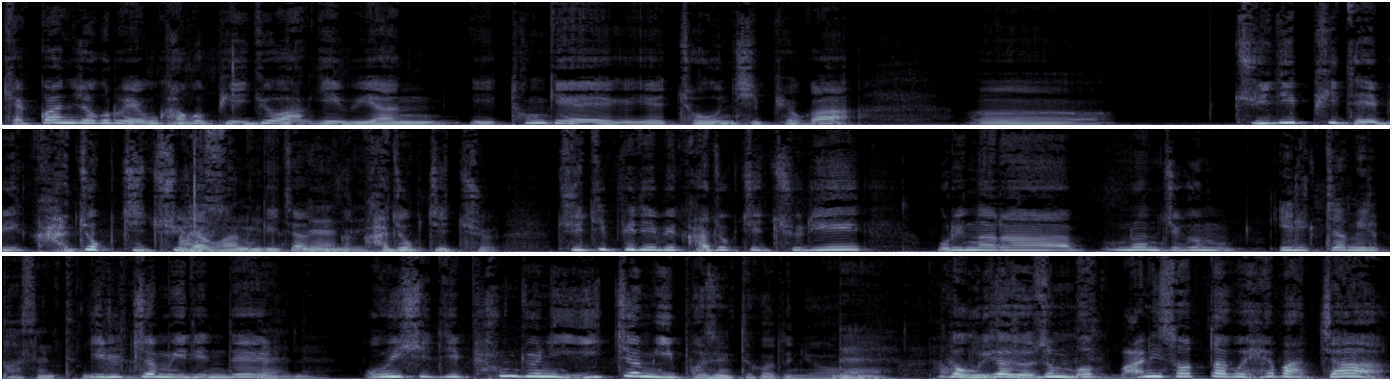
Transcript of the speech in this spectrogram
객관적으로 외국하고 비교하기 위한 이 통계의 좋은 지표가 어 GDP 대비 가족 지출이라고 맞습니다. 하는 게 있지 않습니까? 네네. 가족 지출. GDP 대비 가족 지출이 우리나라는 지금 1.1%입니다. 1.1인데 네네. OECD 평균이 2.2%거든요. 네, 그러니까 우리가 요즘 뭐 많이 썼다고 해봤자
